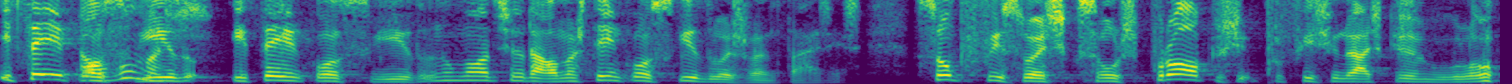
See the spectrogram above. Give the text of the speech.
E têm conseguido, e têm conseguido, no modo geral, mas têm conseguido duas vantagens. São profissões que são os próprios profissionais que regulam,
